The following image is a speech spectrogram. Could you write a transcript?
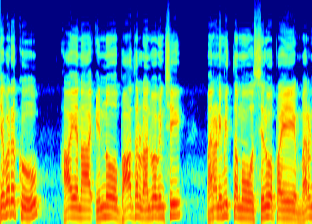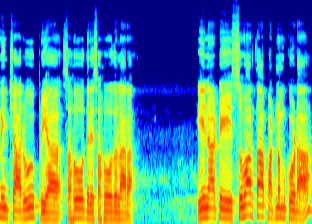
చివరకు ఆయన ఎన్నో బాధలను అనుభవించి మన నిమిత్తము శిలువపై మరణించారు. ప్రియ సహోదరి సహోదరులారా ఈనాటి సువార్త పట్టణం కూడా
